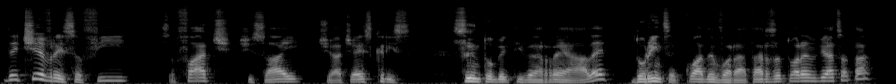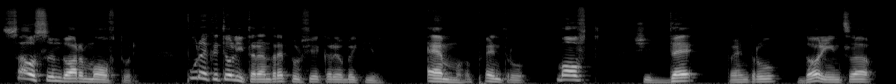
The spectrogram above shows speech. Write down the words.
De ce vrei să fii, să faci și să ai ceea ce ai scris. Sunt obiective reale dorințe cu adevărat arzătoare în viața ta sau sunt doar mofturi? Pune câte o literă în dreptul fiecărui obiectiv. M pentru moft și D pentru dorință.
